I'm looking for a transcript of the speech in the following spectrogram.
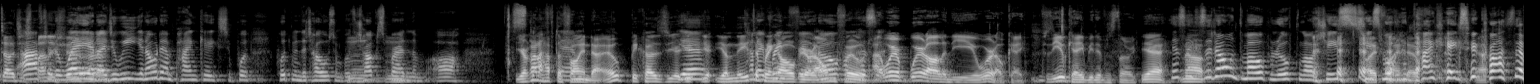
Dodgy after Spanish the food, weigh in. I do eat. You know them pancakes you put put them in the toast and put the chocolate spread in them. Oh, You're going to have to stuff find that out because you, Yeah. you, you'll need Can to I bring, bring over your own over? food. 'Cause Uh, we're, we're all in the EU. We're okay. For the UK, it'd be a different story. Yeah, Yes, no, because I don't want them open up and go, she's, I'd she's find smuggling out. pancakes across the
